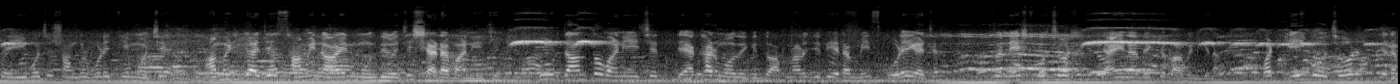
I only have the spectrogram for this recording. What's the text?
তো এই বছর শঙ্করপুরে থিম হচ্ছে আমেরিকার যে স্বামী নারায়ণ মন্দির হচ্ছে, সেটা বানিয়েছে। দুর্দান্ত বানিয়েছে, দেখার মধ্যে কিন্তু। আপনারা যদি এটা মিস করে গেছেন, তো নেক্সট বছর জানি না, দেখতে পাবেন কিনা। বাট এই বছর যেটা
